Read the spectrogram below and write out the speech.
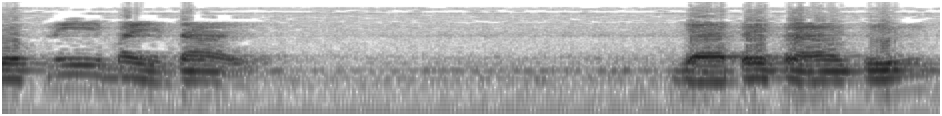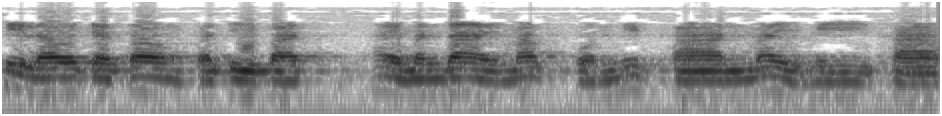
บทนี้ไม่ได้ อย่าไปกล่าวถึงที่เราจะต้องปฏิบัติให้มันได้มรรคผลนิพพานไม่มีทาง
